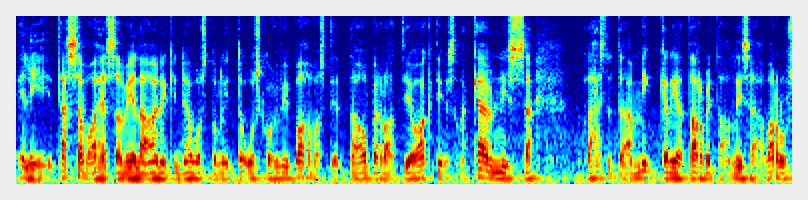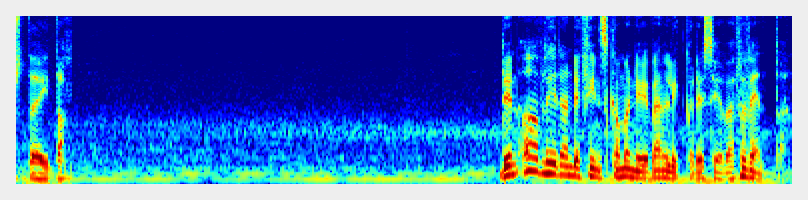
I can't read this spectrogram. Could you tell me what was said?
Eli tässä vaiheessa vielä ainakin Neuvostoliitto uskoi hyvin vahvasti, että tämä operaatio on aktiivisena käynnissä. Lähestytään Mikkeliä, tarvitaan lisää varusteita. Den avledande finska manövern lyckades över förväntan.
